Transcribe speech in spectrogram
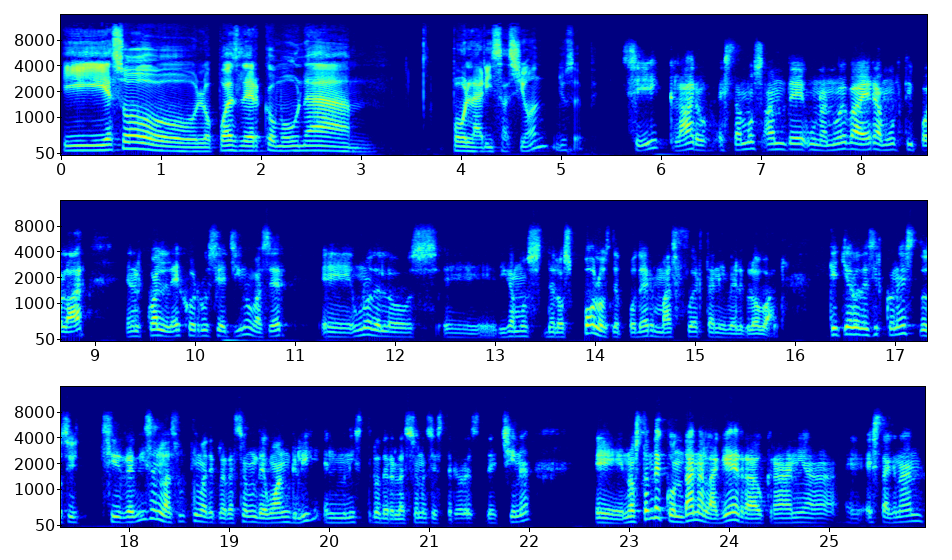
Y eso lo puedes leer como una mm, polarización, Giuseppe. Sí, claro, estamos ante una nueva era multipolar en el cual el eje Rusia-China va a ser eh, uno de los, eh, digamos, de los polos de poder más fuerte a nivel global. ¿Qué quiero decir con esto? Si, revisan las últimas declaraciones de Wang Li, el ministro de Relaciones Exteriores de China, eh, no obstante condena la guerra a Ucrania, eh, esta gran,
